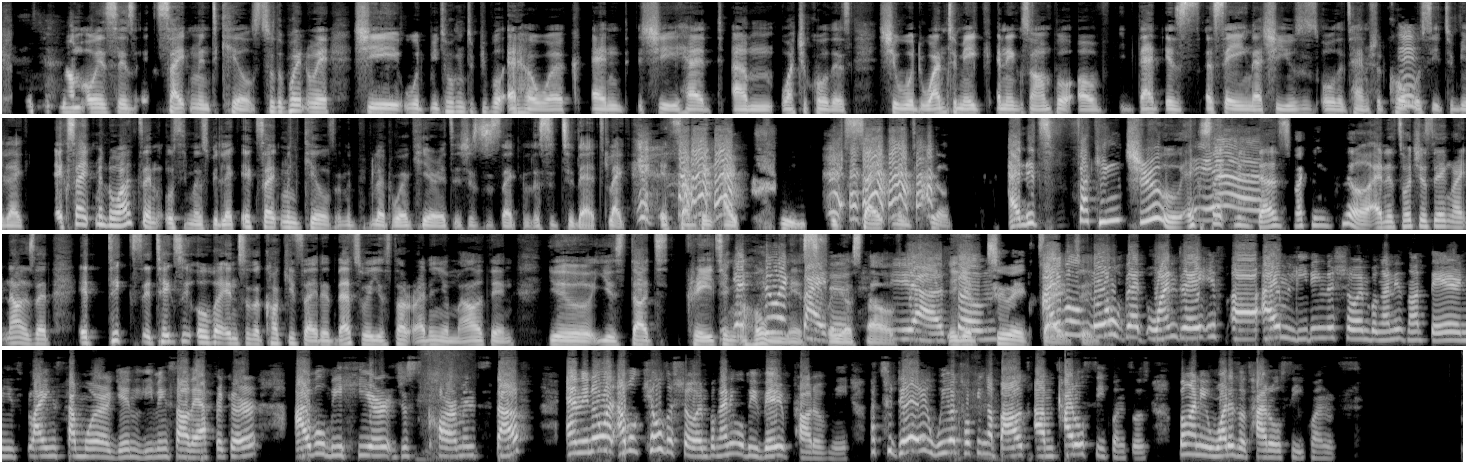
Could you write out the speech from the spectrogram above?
Mom always says excitement kills to the point where she would be talking to people at her work and she had um what you call this? She would want to make an example of that is a saying that she uses all the time she'd call Mm. Usi to be like excitement what and oh, Usi must be like excitement kills and the people at work hear it it's just, just like listen to that like it's something I preach excitement kills and it's fucking true. Excitement Yeah. does fucking kill. And it's what you're saying right now is that it takes it takes you over into the cocky side, and that's where you start running your mouth and you you start creating a home whole too mess for yourself. yeah You so get too I excited. will know that one day if uh, I am leading the show and Bongani is not there and he's flying somewhere again, leaving South Africa, I will be here just Carmen stuff. And you know what? I will kill the show and Bongani will be very proud of me. But today we are talking about um title sequences. Bongani, what is a title sequence?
